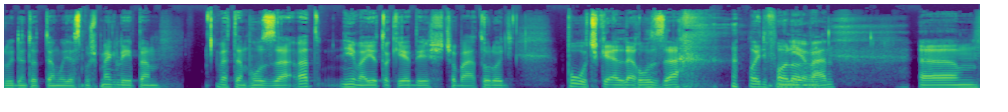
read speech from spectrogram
úgy döntöttem, hogy ezt most meglépem, vettem hozzá. Hát nyilván jött a kérdés Csabától, hogy pócs kell-e hozzá, hogy valami. Nyilván. Um,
